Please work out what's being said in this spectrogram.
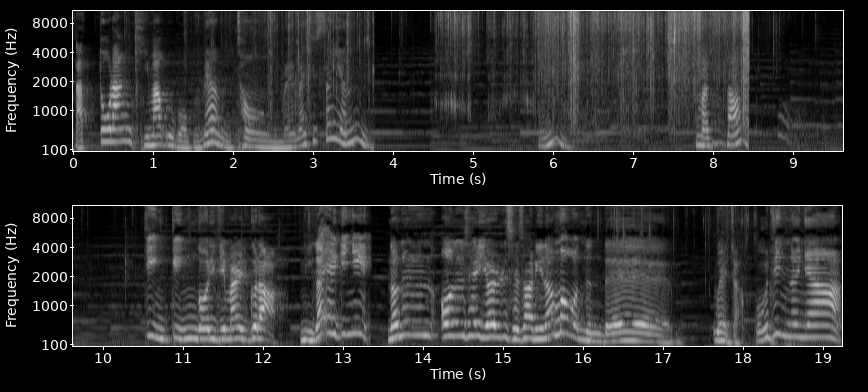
낫또랑 김하고 먹으면 정말 맛있어요. 음. 맛있다. 낑낑거리지 말거라. 네가 애기니? 너는 어느새 13살이나 먹었는데 왜 자꾸 짖느냐?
